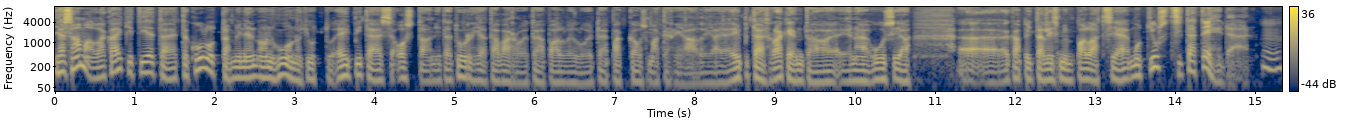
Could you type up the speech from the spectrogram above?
ja samalla kaikki tietää, että kuluttaminen on huono juttu. Ei pitäisi ostaa niitä turhia tavaroita ja palveluita ja pakkausmateriaalia ja ei pitäisi rakentaa enää uusia ää, kapitalismin palatsia, mutta just sitä tehdään. Mm.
